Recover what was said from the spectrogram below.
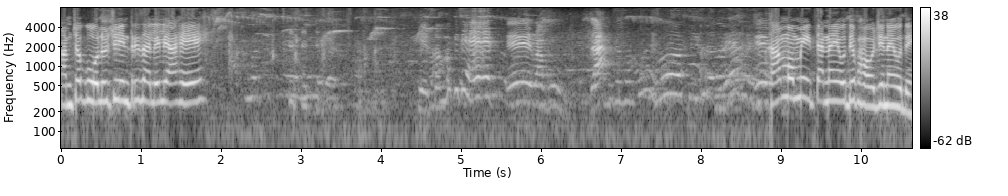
आमच्या गोलूची एंट्री झालेली आहे. थांब मम्मी त्यांना येऊ दे भाऊजी नाही येऊ दे.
